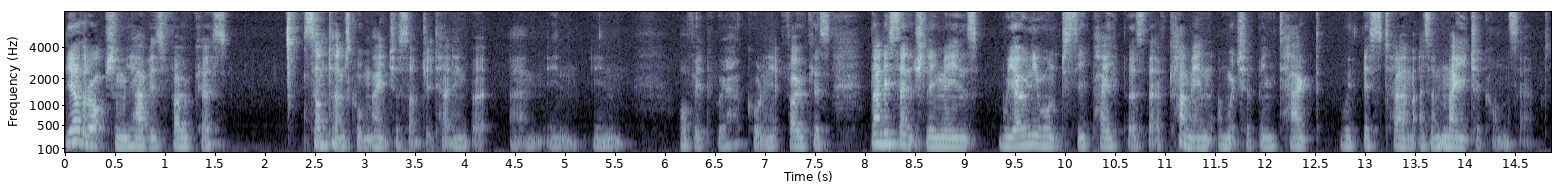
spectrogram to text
The other option we have is focus sometimes called major subject heading, but um, in, in Ovid we're calling it focus. That essentially means we only want to see papers that have come in and which have been tagged with this term as a major concept.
